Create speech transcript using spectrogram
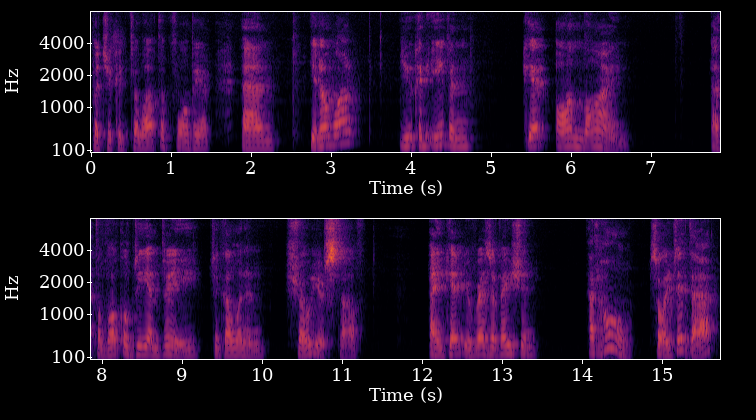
but you can fill out the form here. And you know what? You can even get online at the local DMV to go in and show your stuff and get your reservation at home. So I did that.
